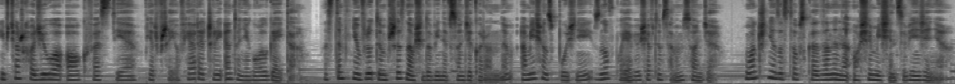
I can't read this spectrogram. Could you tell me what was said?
I wciąż chodziło o kwestię pierwszej ofiary, czyli Antoniego Walgate'a. Następnie w lutym przyznał się do winy w sądzie koronnym, a miesiąc później znów pojawił się w tym samym sądzie. Łącznie został skazany na 8 miesięcy więzienia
